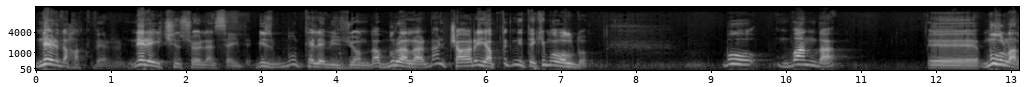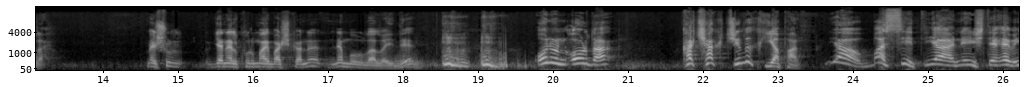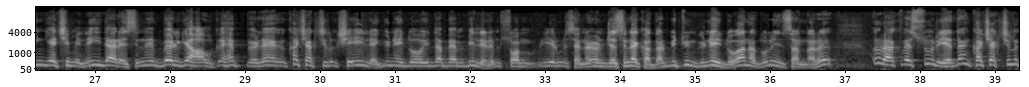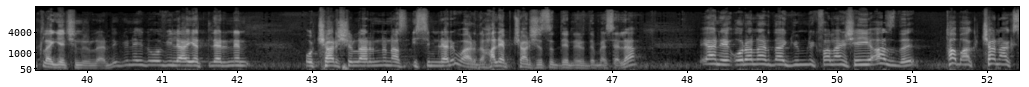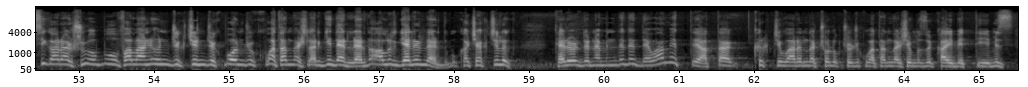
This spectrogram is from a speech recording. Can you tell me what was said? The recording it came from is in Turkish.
nerede hak veririm? Nere için söylenseydi? Biz bu televizyonda buralardan çağrı yaptık nitekim oldu. Bu Van'da eee Muğlalı meşhur Genelkurmay Başkanı ne Muğlalıydı? Onun orada kaçakçılık yapan ya basit yani işte evin geçimini idaresini bölge halkı hep böyle kaçakçılık şeyiyle Güneydoğu'yu da ben bilirim son 20 sene öncesine kadar bütün Güneydoğu Anadolu insanları Irak ve Suriye'den kaçakçılıkla geçinirlerdi. Güneydoğu vilayetlerinin o çarşılarının isimleri vardı. Halep çarşısı denirdi mesela. Yani oralarda gümrük falan şeyi azdı. Tabak, çanak, sigara, şu bu falan ıncık cıncık boncuk vatandaşlar giderlerdi alır gelirlerdi. Bu kaçakçılık terör döneminde de devam etti. Hatta 40 civarında çoluk çocuk vatandaşımızı kaybettiğimiz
